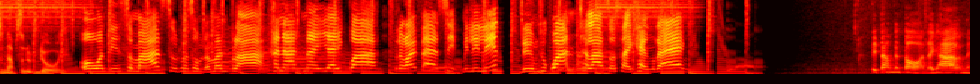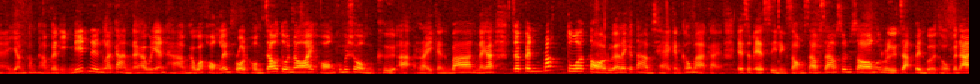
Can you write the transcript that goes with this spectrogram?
สนับสนุนโดย โอวันตินสมาร์ท สูตรผสมน้ำมันปลา ขนาดใหม่ใหญ่กว่า 180 มิลลิลิตร ดื่มทุกวัน ฉลาดสดใสแข็งแรง ติดตามกันต่อนะคะแหมย้ำคำถามกันอีกนิดนึงละกันนะคะ วันนี้อันถามค่ะว่าของเล่นโปรดของเจ้าตัวน้อยของคุณผู้ชมคืออะไรกันบ้างนะคะ จะเป็นบล็อกตัวต่อหรืออะไรก็ตามแชร์กันเข้ามาค่ะ SMS 4123302 หรือจะเป็นเบอร์โทรก็ได้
